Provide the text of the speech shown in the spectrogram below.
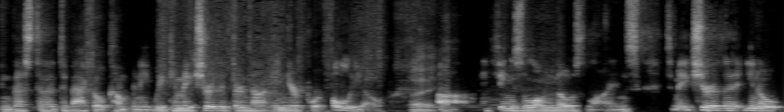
invest in a tobacco company we can make sure that they're not in your portfolio Right. uh, and things along those lines to make sure that you know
